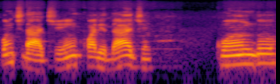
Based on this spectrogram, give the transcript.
quantidade, em qualidade, quando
